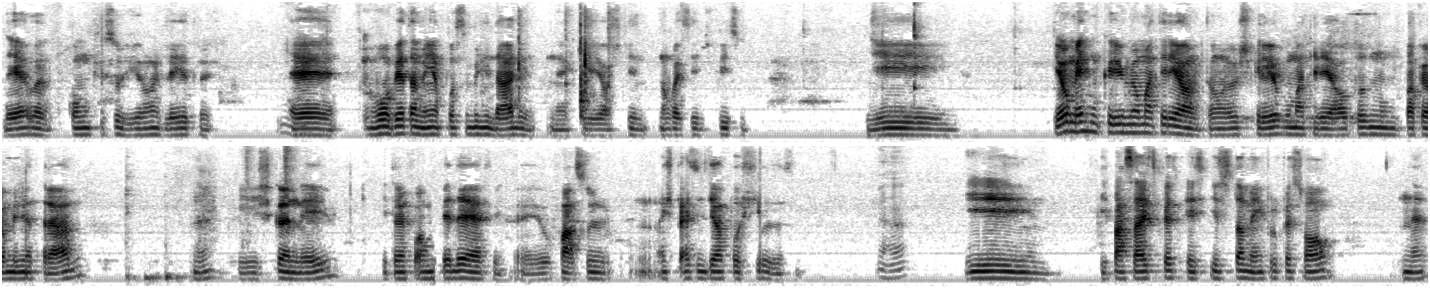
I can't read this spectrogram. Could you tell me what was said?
dela, como que surgiram as letras. Uhum. É, vou ver também a possibilidade, né, que eu acho que não vai ser difícil, de eu mesmo crio meu material, então eu escrevo o material todo num papel milimetrado, né, e escaneio e transformo em PDF. É, eu faço uma espécie de apostilas assim. Uhum. E, e passar esse, isso também para o pessoal, né?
